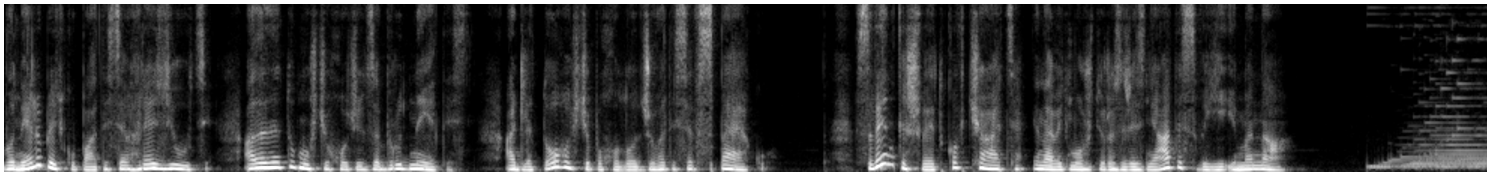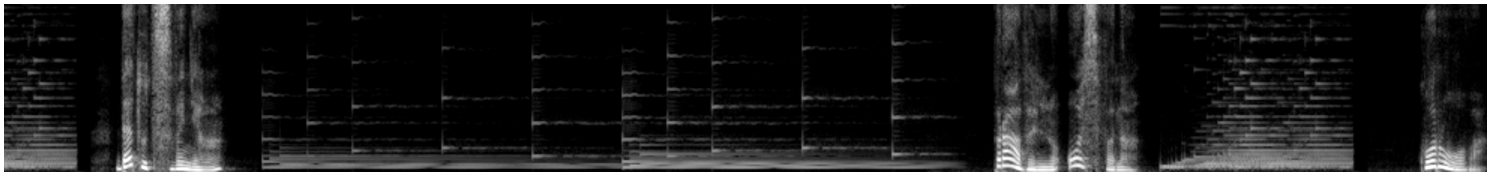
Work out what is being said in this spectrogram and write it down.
Вони люблять купатися в грязюці, але не тому, що хочуть забруднитись, а для того, щоб охолоджуватися в спеку. Свинки швидко вчаться і навіть можуть розрізняти свої імена. Де тут свиня? Правильно, ось вона. Корова.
